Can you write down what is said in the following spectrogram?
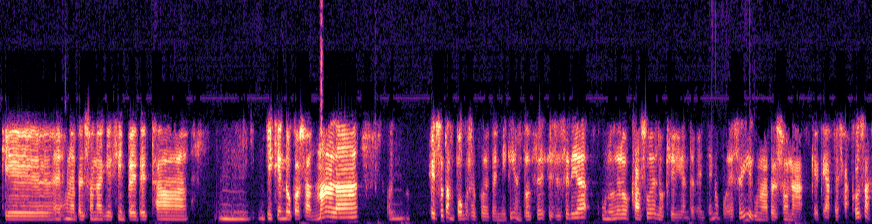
que es una persona que siempre te está mm, diciendo cosas malas, eso tampoco se puede permitir. Entonces, ese sería uno de los casos en los que evidentemente no puedes seguir con una persona que te hace esas cosas,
